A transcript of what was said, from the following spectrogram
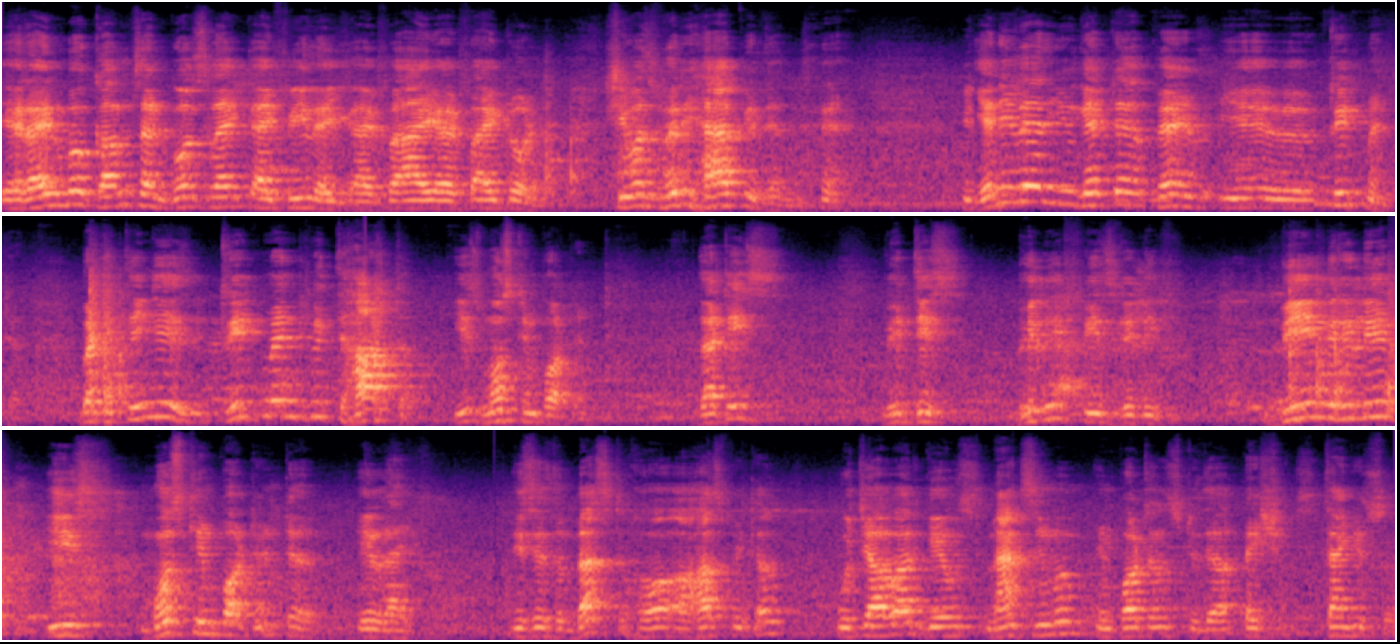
a rainbow comes and goes like I feel, I, I, I, I told. She was very happy then. Anywhere you get a, uh, treatment. But the thing is, treatment with heart is most important. That is, with this, BeLeaf is relief. Being relief is most important uh, in life. This is the best ho- hospital whichever gives maximum importance to the patients. Thank you, sir.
